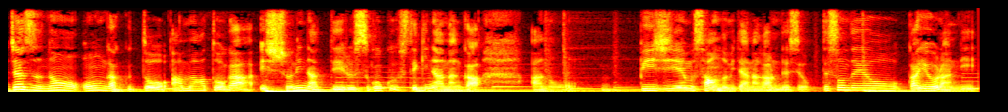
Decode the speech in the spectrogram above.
ジャズの音楽と雨音が一緒になっているすごく素敵ななんかあの BGM サウンドみたいなのがあるんですよ。でそれを概要欄に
